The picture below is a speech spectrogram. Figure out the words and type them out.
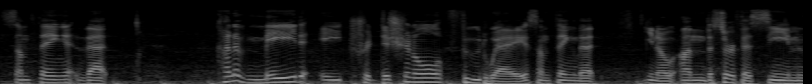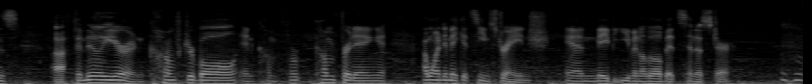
something that kind of made a traditional foodway something that you know on the surface seems uh, familiar and comfortable and comfort- comforting. I wanted to make it seem strange and maybe even a little bit sinister. Mm-hmm.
